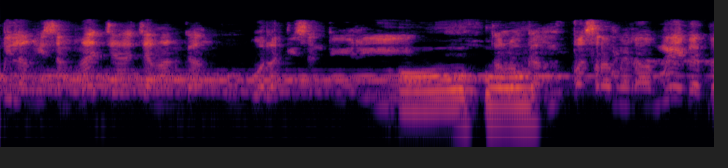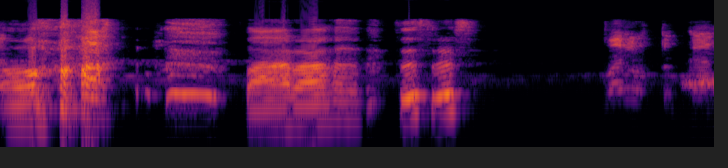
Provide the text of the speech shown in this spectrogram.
bilang iseng aja jangan ganggu gue lagi sendiri Oh. kalau ganggu pas rame-rame kata Oh. Parah. Terus terus. gue nutup kan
